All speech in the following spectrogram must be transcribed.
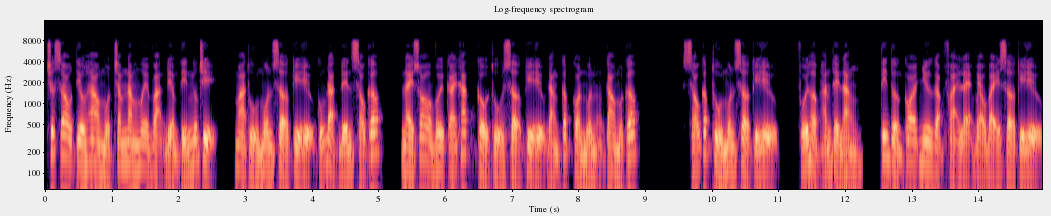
trước sau tiêu hao 150 vạn điểm tín ngưỡng trị, mà thủ môn sở kỳ hiệu cũng đạt đến 6 cấp, này so với cái khác cầu thủ sở kỳ hiệu đẳng cấp còn muốn cao một cấp. 6 cấp thủ môn sở kỳ hiệu, phối hợp hắn thể năng, tin tưởng coi như gặp phải lẹ vẹo bảy sở kỳ hiệu,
